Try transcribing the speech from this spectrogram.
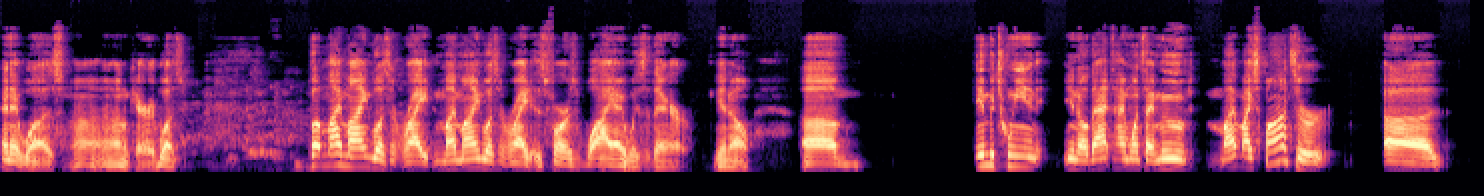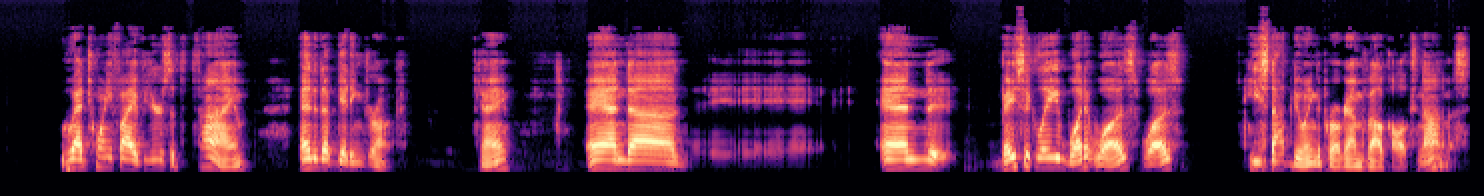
And it was. Uh, I don't care. It was. But my mind wasn't right, and my mind wasn't right as far as why I was there, you know. Um, in between, you know, that time once I moved, my my sponsor, uh, who had 25 years at the time, ended up getting drunk. Okay, and uh, and basically what it was was he stopped doing the program of Alcoholics Anonymous.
